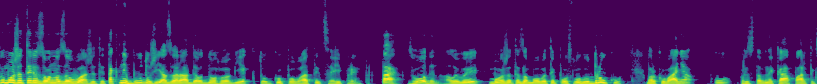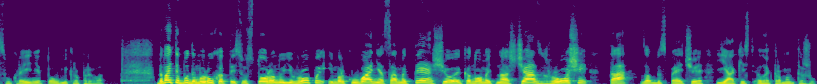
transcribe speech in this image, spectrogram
Ви можете резонно зауважити, так не буду ж я заради одного об'єкту купувати цей принтер. Так, згоден, але ви можете замовити послугу друку, маркування у представника Partex в Україні ТОВ мікроприлад. Давайте будемо рухатись у сторону Європи і маркування саме те, що економить наш час, гроші та забезпечує якість електромонтажу.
